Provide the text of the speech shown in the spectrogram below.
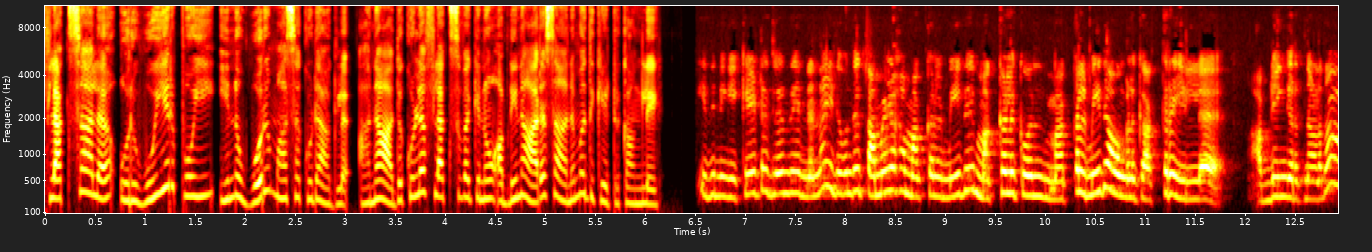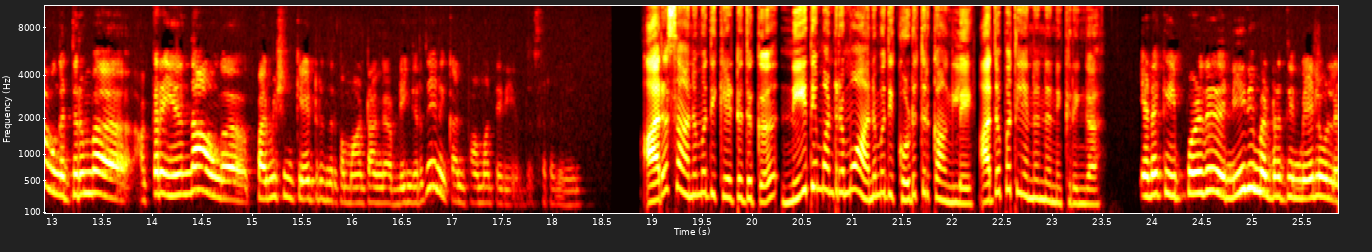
ஃப்ளக்ஸால ஒரு உயிர் போய் இன்னும் ஒரு மாசம் கூட ஆகல. ஆனா அதுக்குள்ள ஃப்ளக்ஸ் வைக்கணும் அப்படின்னு அரசு அனுமதி கேட்டிருக்காங்களே. இது நீங்க கேட்டதுல இருந்து என்னன்னா இது வந்து தமிழக மக்கள் மீது மக்களுக்கு வந்து மக்கள் மீது அவங்களுக்கு அக்கறை இல்லை அப்படிங்கிறதுனால தான் அவங்க திரும்ப அக்கறை இருந்தா அவங்க பர்மிஷன் கேட்டிருந்திருக்க மாட்டாங்க அப்படிங்கிறது எனக்கு கன்ஃபார்மா தெரியுது சரவணன் அரசு அனுமதி கேட்டதுக்கு நீதிமன்றமும் அனுமதி கொடுத்திருக்காங்களே. அத பத்தி என்ன நினைக்கிறீங்க? எனக்கு இப்பொழுது நீதிமன்றத்தின் மேல் உள்ள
